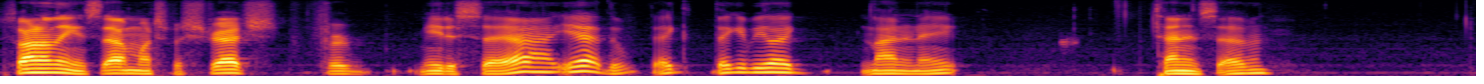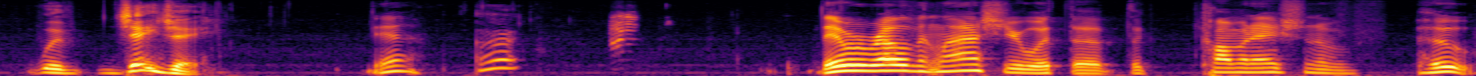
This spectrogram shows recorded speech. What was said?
So I don't think it's that much of a stretch for me to say, ah, yeah, they they could be like nine and eight, 10 and seven. With JJ. Yeah. All right. They were relevant last year with the, the combination of who?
